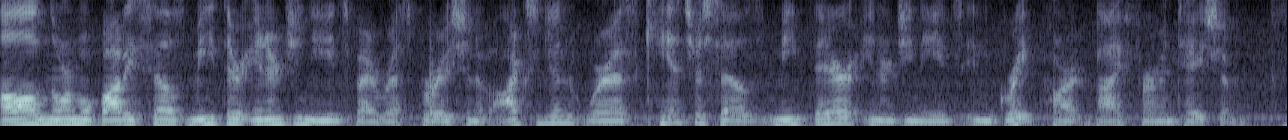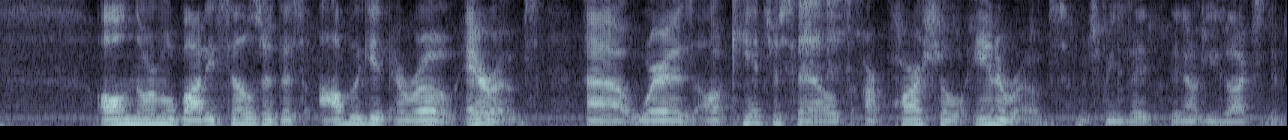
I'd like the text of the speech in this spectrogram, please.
All normal body cells meet their energy needs by respiration of oxygen, whereas cancer cells meet their energy needs in great part by fermentation. All normal body cells are thus obligate aerobes, uh, whereas all cancer cells are partial anaerobes, which means they, they don't use oxygen.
